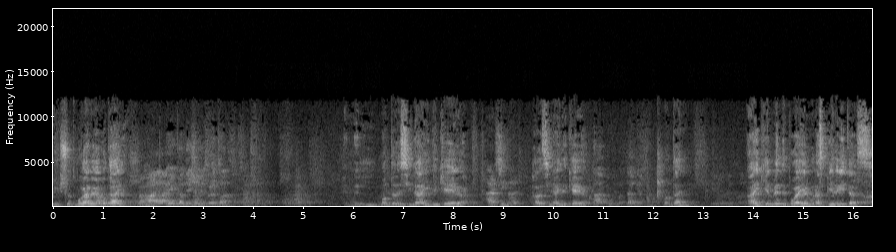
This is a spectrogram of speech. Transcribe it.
ברשות מוריי ורבותיי, Hay condition Israel más. en el monte de Sinai, ¿de qué era? הר סיני. Har Sinai, ¿de qué era? Ah, montaña. Montaña. Hay quien vende por ahí algunas piedritas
